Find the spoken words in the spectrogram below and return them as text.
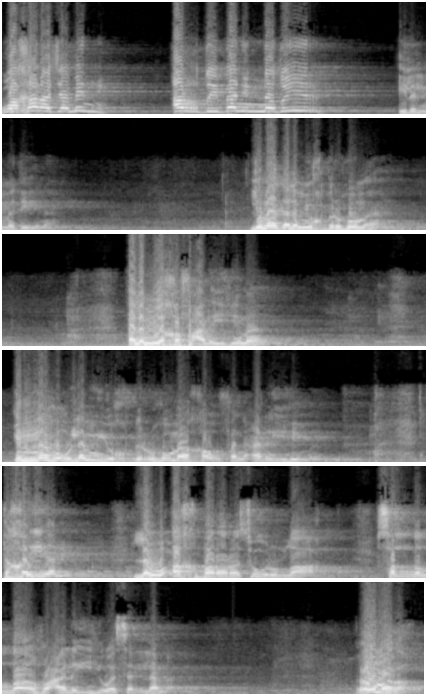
وخرج من أرض بني النضير إلى المدينة. لماذا لم يخبرهما؟ ألم يخف عليهما؟ إنه لم يخبرهما خوفا عليهما تخيل لو أخبر رسول الله صلى الله عليه وسلم عمر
